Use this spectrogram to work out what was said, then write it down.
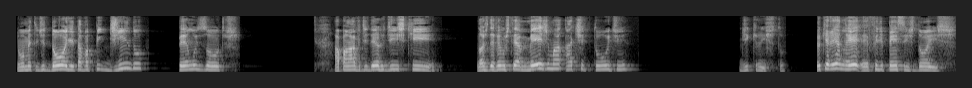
No momento de dor, ele estava pedindo pelos outros. A palavra de Deus diz que nós devemos ter a mesma atitude de Cristo. Eu queria ler eh, Filipenses 2,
